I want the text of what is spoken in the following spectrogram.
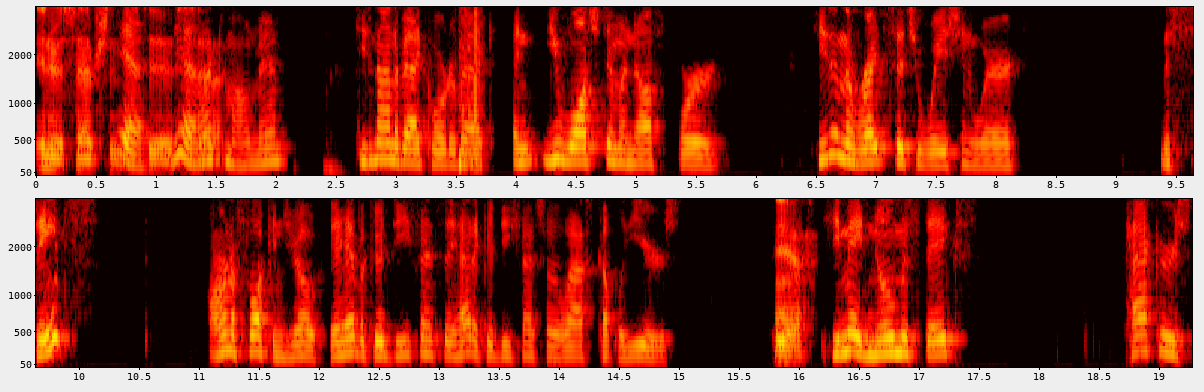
in interceptions yeah, too. yeah, so. come on, man. He's not a bad quarterback, and you watched him enough where he's in the right situation where the Saints aren't a fucking joke. They have a good defense. They had a good defense for the last couple of years. Uh, Yeah. he made no mistakes. Packers,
